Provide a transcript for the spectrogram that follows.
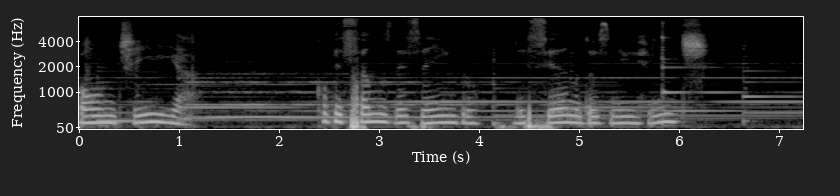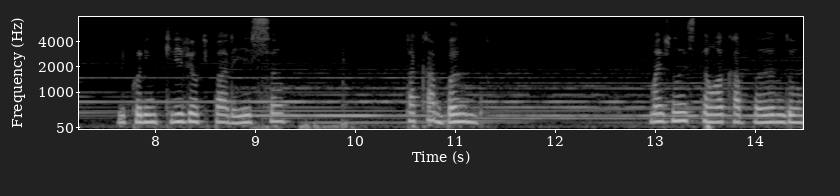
Bom dia! Começamos dezembro desse ano 2020 e, por incrível que pareça, está acabando. Mas não estão acabando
